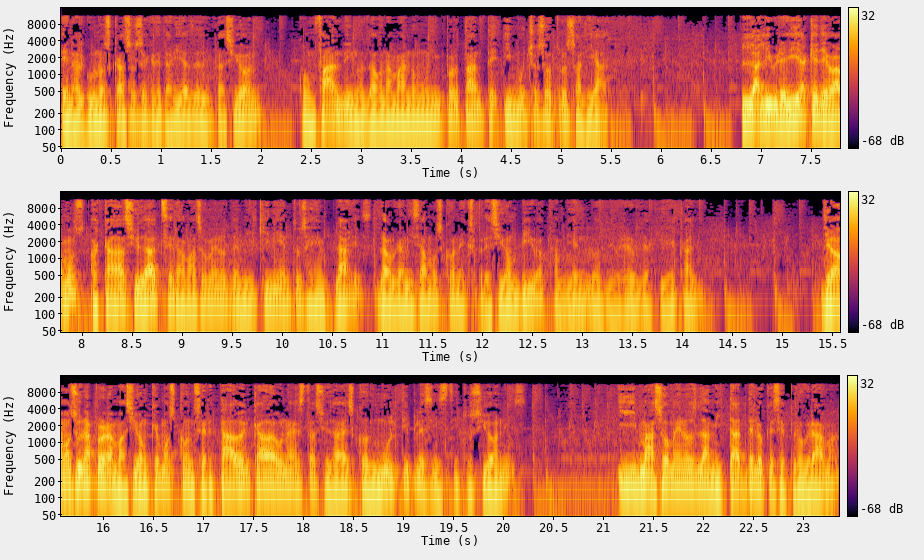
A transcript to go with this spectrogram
en algunos casos secretarías de educación, con Fandi nos da una mano muy importante y muchos otros aliados. La librería que llevamos a cada ciudad será más o menos de 1.500 ejemplares. La organizamos con Expresión Viva, también los libreros de aquí de Cali. Llevamos una programación que hemos concertado en cada una de estas ciudades con múltiples instituciones y más o menos la mitad de lo que se programa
